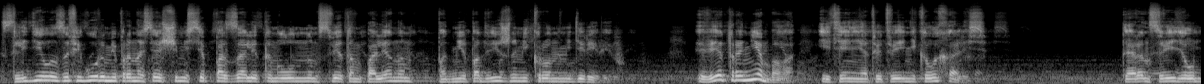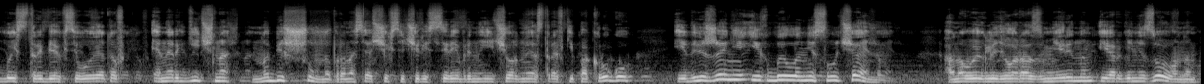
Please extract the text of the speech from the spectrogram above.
следила за фигурами, проносящимися по залитым лунным светом полянам под неподвижными кронами деревьев. Ветра не было, и тени от ветвей не колыхались. Терренс видел быстрый бег силуэтов, энергично, но бесшумно проносящихся через серебряные и черные островки по кругу, и движение их было не случайным – Оно выглядело размеренным и организованным,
